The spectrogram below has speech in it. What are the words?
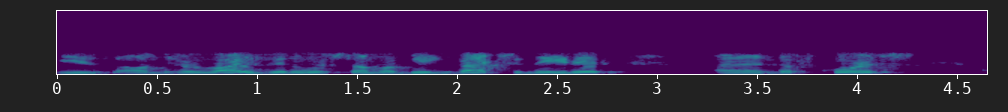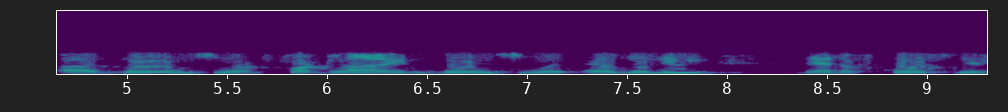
is on the horizon where some are being vaccinated, and of course, uh, those who are on front line, those who are elderly, then of course they're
